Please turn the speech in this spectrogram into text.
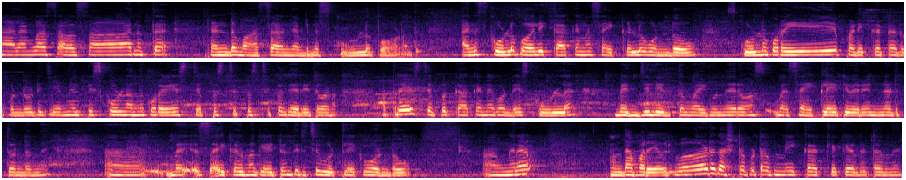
നാലാം ക്ലാസ് അവസാനത്തെ രണ്ട് മാസമാണ് ഞാൻ പിന്നെ സ്കൂളിൽ പോണത്. അതിന് സ്കൂളിൽ പോലെ ഇക്കാക്കന്നെ സൈക്കിളിൽ കൊണ്ടുപോകും. സ്കൂളിന് കുറേ പടിക്കെട്ടാണ് കൊണ്ടുപോയിട്ട് ജി എം എൽ പി സ്കൂളിൽ നിന്ന് കുറേ സ്റ്റെപ്പ് സ്റ്റെപ്പ് സ്റ്റെപ്പ് കയറിയിട്ട് വേണം. അത്രയും സ്റ്റെപ്പ് ഇക്കാക്കന്നെ കൊണ്ടുപോയി സ്കൂളിൽ ബെഞ്ചിലിരുത്തും വൈകുന്നേരം സൈക്കിളേറ്റ് വരും. എന്നെ എടുത്തുകൊണ്ടെന്ന് സൈക്കിൾമ കയറ്റും. തിരിച്ച് വീട്ടിലേക്ക് കൊണ്ടുപോകും. അങ്ങനെ എന്താ പറയുക ഒരുപാട് കഷ്ടപ്പെട്ട അമ്മയും ഇക്കാക്കൊക്കെ കണ്ടിട്ടന്ന്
